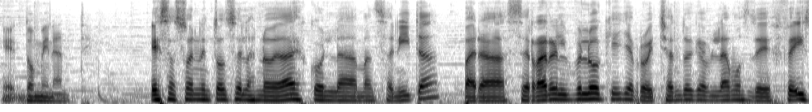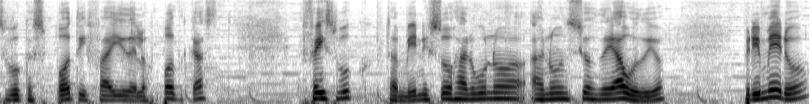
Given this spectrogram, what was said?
eh, dominante. Esas son entonces las novedades con la manzanita. Para cerrar el bloque y aprovechando que hablamos de Facebook, Spotify y de los podcasts, Facebook también hizo algunos anuncios de audio. Primero,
